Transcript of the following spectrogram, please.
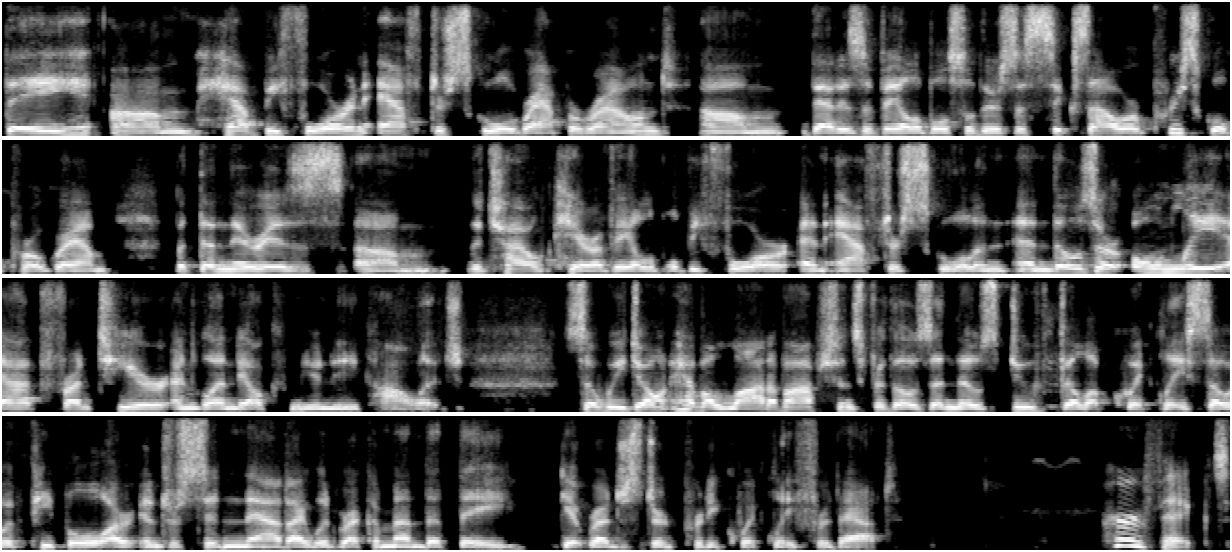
They um, have before and after school wraparound um, that is available. So there's a six hour preschool program, but then there is um, the child care available before and after school. And, and those are only at Frontier and Glendale Community College. So we don't have a lot of options for those, and those do fill up quickly. So if people are interested in that, I would recommend that they get registered pretty quickly for that. Perfect.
